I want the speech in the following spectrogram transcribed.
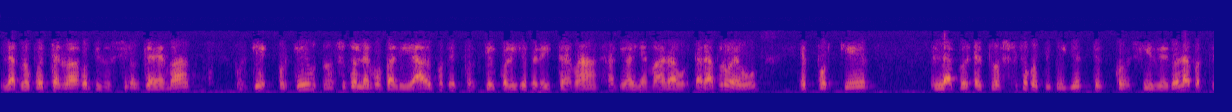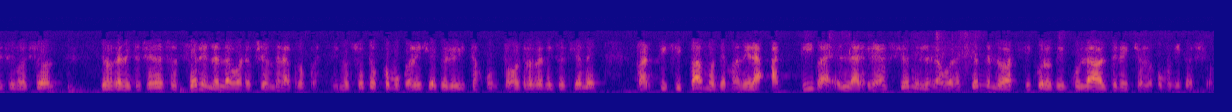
la propuesta de nueva constitución, que además, ¿por qué, por nosotros la hemos validado y por, qué el Colegio Periodista además salió a llamar a votar a prueba? Es porque el proceso constituyente consideró la participación de organizaciones sociales en la elaboración de la propuesta. Y nosotros como Colegio de Periodistas, junto a otras organizaciones, participamos de manera activa en la creación y la elaboración de los artículos vinculados al derecho a la comunicación.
